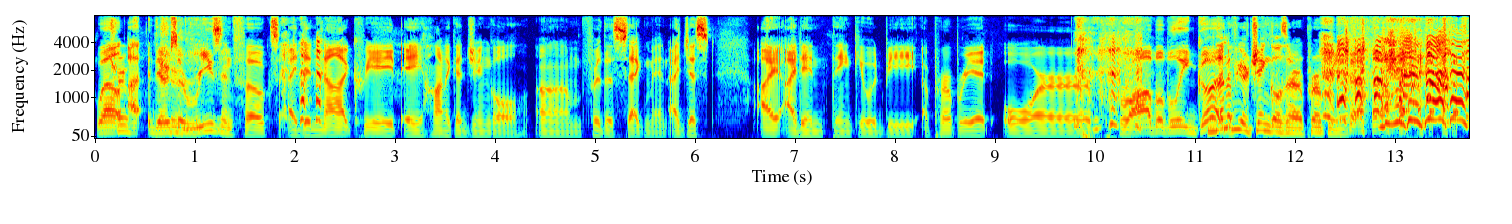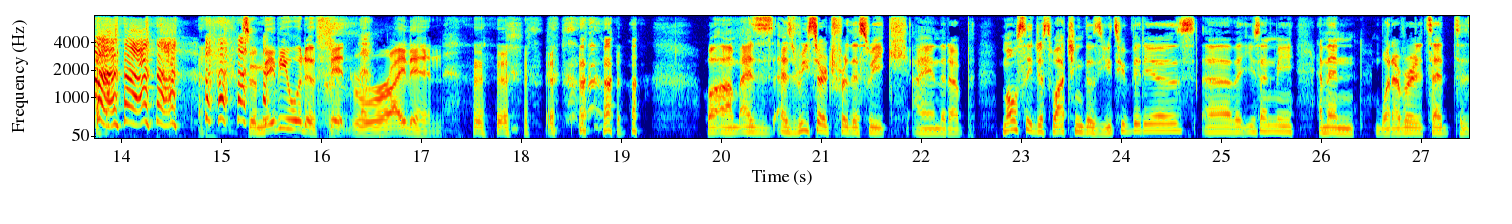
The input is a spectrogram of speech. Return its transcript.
Well, uh, there's true. a reason, folks. I did not create a Hanukkah jingle um, for this segment. I just, I, I didn't think it would be appropriate or probably good. None of your jingles are appropriate. so maybe it would have fit right in. Well, um, as as research for this week, I ended up mostly just watching those YouTube videos uh, that you sent me, and then whatever it said to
